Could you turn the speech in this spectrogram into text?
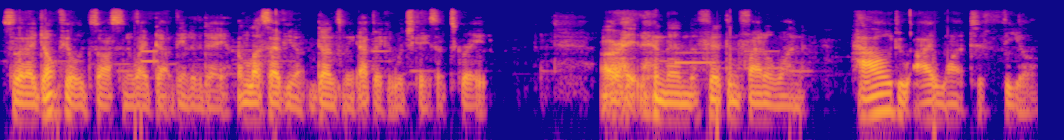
so that I don't feel exhausted and wiped out at the end of the day, unless I've you know done something epic, in which case that's great. All right, and then the fifth and final one. How do I want to feel?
